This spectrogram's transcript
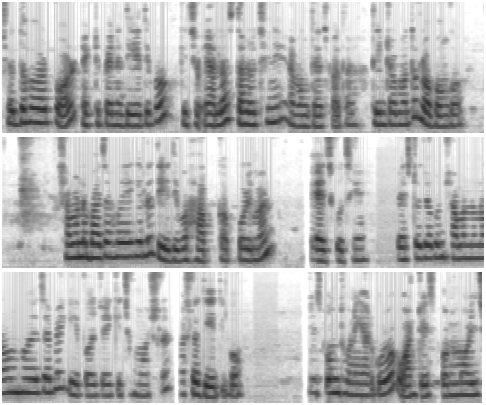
সেদ্ধ হওয়ার পর একটি প্যানে দিয়ে দিব কিছু এলাচ, দারুচিনি এবং তেজপাতা, তিনটার মতো লবঙ্গ। সামান্য ভাজা হয়ে গেলে দিয়ে দিব হাফ কাপ পরিমাণ পেঁয়াজ কুচি। পেঁয়াজটা যখন সামান্য নরম হয়ে যাবে এই পর্যায়ে কিছু মশলা মশলা দিয়ে দিব। টিস্পুন ধনিয়ার গুঁড়ো, ওয়ান টিস্পুন মরিচ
